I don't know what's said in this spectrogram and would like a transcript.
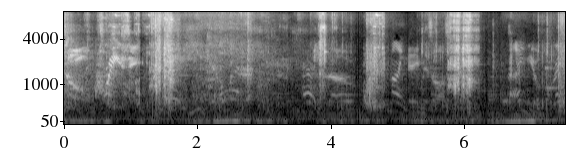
So crazy. My name is Austin. I'm your great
